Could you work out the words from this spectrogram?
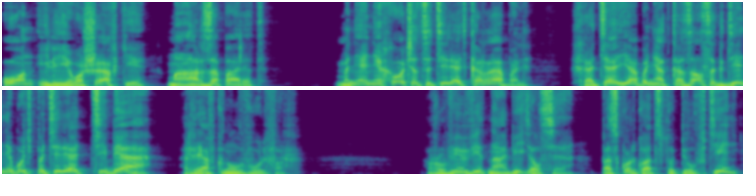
он или его шавки Маар запарят? Мне не хочется терять корабль, хотя я бы не отказался где-нибудь потерять тебя, рявкнул Вульфор. Рувим, видно, обиделся, поскольку отступил в тень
